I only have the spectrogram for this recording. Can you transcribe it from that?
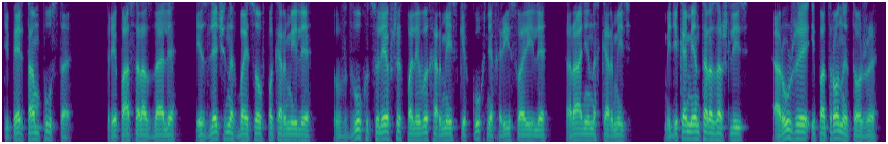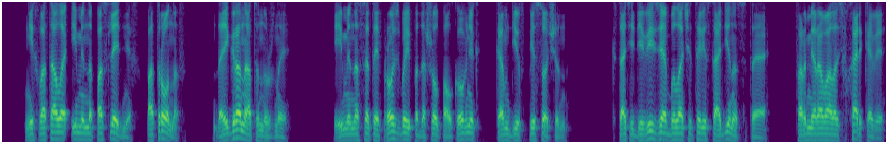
теперь там пусто. Припасы раздали, излеченных бойцов покормили, в двух уцелевших полевых армейских кухнях рис варили, раненых кормить, Медикаменты разошлись, оружие и патроны тоже. Не хватало именно последних, патронов, да и гранаты нужны. Именно с этой просьбой подошел полковник комдив Песочин. Кстати, дивизия была 411-я, формировалась в Харькове,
